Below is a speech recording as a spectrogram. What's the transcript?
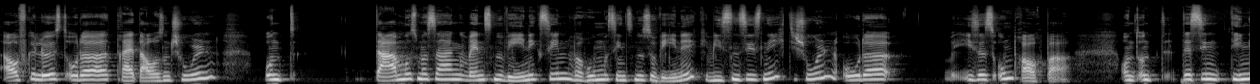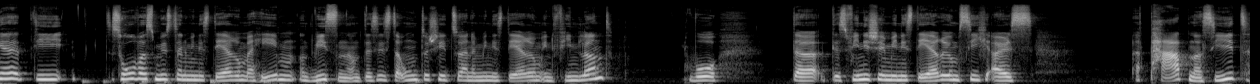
Aufgelöst oder 3000 Schulen. Und da muss man sagen, wenn es nur wenig sind, warum sind es nur so wenig? Wissen sie es nicht, die Schulen, oder ist es unbrauchbar? Und, und das sind Dinge, die sowas müsste ein Ministerium erheben und wissen. Und das ist der Unterschied zu einem Ministerium in Finnland, wo der, das finnische Ministerium sich als Partner sieht,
